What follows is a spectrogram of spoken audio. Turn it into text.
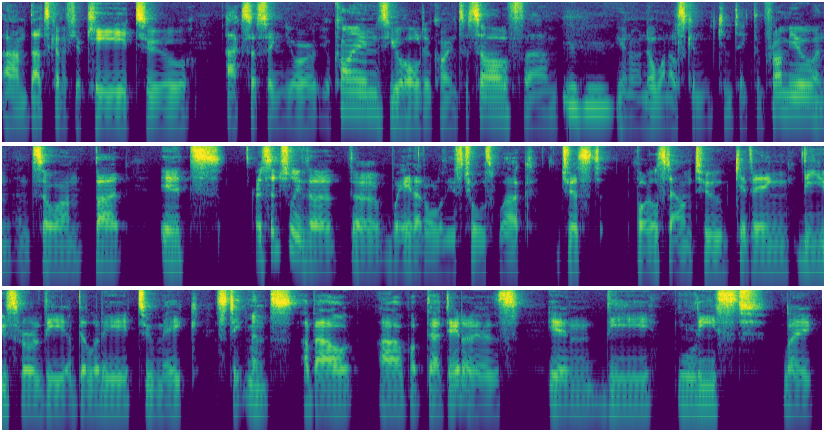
um, that's kind of your key to accessing your your coins. You hold your coins yourself. Um, mm-hmm. You know, no one else can can take them from you, and and so on. But it's essentially the the way that all of these tools work. Just boils down to giving the user the ability to make statements about uh, what that data is in the least like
